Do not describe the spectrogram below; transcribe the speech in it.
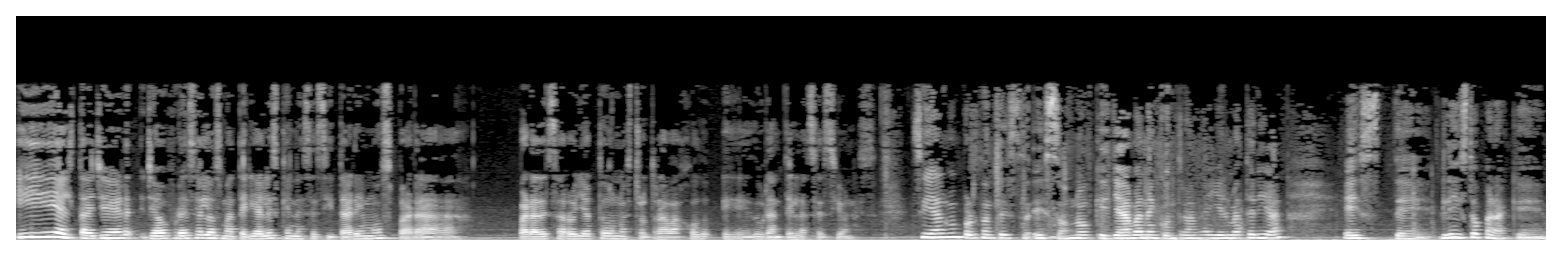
y el taller ya ofrece los materiales que necesitaremos para, para desarrollar todo nuestro trabajo eh, durante las sesiones. Sí, algo importante es eso, ¿no? Que ya van a encontrar ahí el material este listo para que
